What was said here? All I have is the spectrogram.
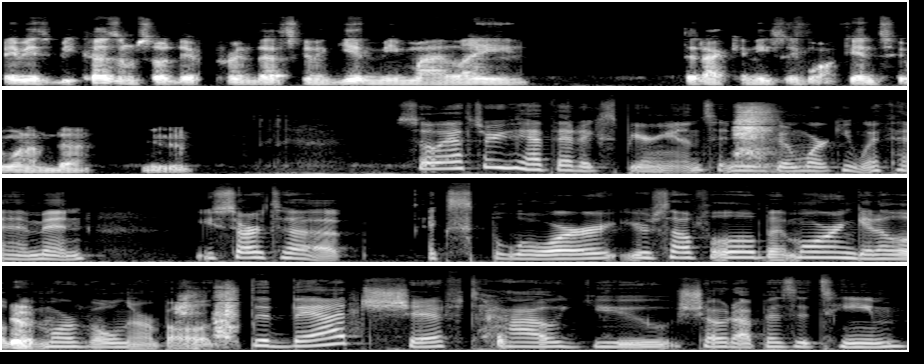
Maybe it's because I'm so different that's going to give me my lane that I can easily walk into when I'm done, you know. So after you had that experience and you've been working with him and you start to explore yourself a little bit more and get a little yep. bit more vulnerable, did that shift how you showed up as a team?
